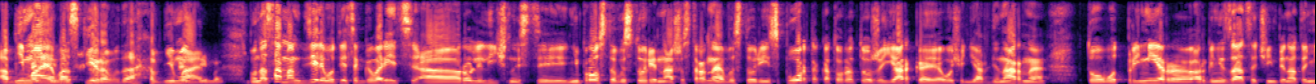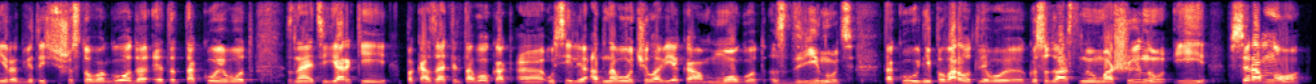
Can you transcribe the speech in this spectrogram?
Обнимаем Спасибо. вас, Киров, да, обнимаем. Спасибо. Но на самом деле, вот если говорить о роли личности не просто в истории нашей страны, а в истории спорта, которая тоже яркая, очень неординарная, то вот пример организации чемпионата мира 2006 года – это такой вот, знаете, яркий показатель того, как э, усилия одного человека могут сдвинуть такую неповоротливую государственную машину и все равно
